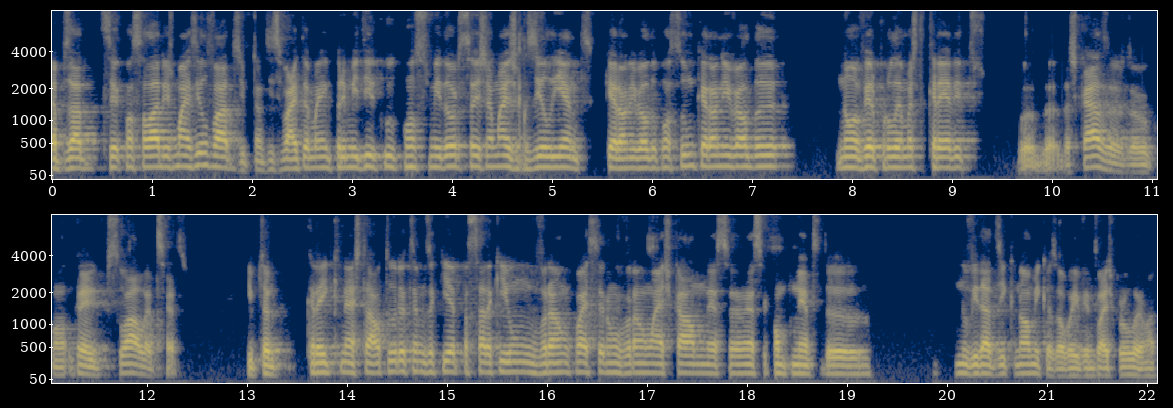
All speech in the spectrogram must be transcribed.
apesar de ser com salários mais elevados. E, portanto, isso vai também permitir que o consumidor seja mais resiliente, quer ao nível do consumo, quer ao nível de não haver problemas de crédito das casas, do crédito pessoal, etc. E, portanto, creio que nesta altura temos aqui a passar aqui um verão que vai ser um verão mais calmo nessa, nessa componente de novidades económicas ou eventuais problemas.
